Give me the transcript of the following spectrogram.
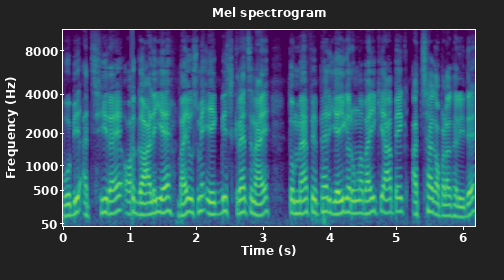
वो भी अच्छी रहे। और गाड़ी है भाई, उसमें एक भी स्क्रैच ना आए तो मैं फिर यही करूँगा भाई कि आप एक अच्छा कपड़ा खरीदे।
